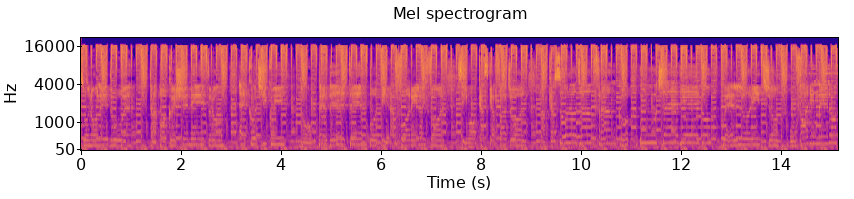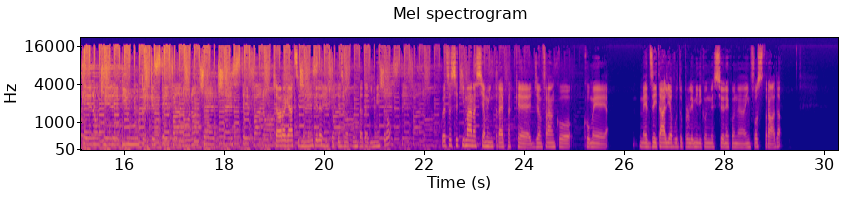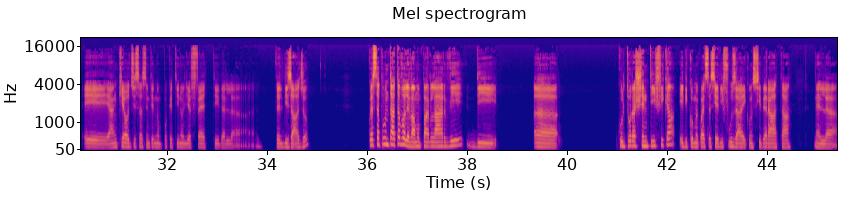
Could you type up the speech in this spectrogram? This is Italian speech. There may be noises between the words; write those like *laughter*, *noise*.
Sono le due, tra poco esce metro, eccoci qui, non perdere tempo, tira fuori l'iPhone, Simo casca fagiol, manca solo Gianfranco, uh c'è Diego, quello riccio, un fan in meno che non chiede più, perché Stefano non c'è, c'è Stefano. Ciao ragazzi, benvenuti alla diciottesima puntata di Metro. Questa settimana siamo in tre perché Gianfranco, come mezza Italia, ha avuto problemi di connessione con Infostrada e anche oggi sta sentendo un pochettino gli effetti del, del disagio. Questa puntata volevamo parlarvi di uh, cultura scientifica e di come questa sia diffusa e considerata nel,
